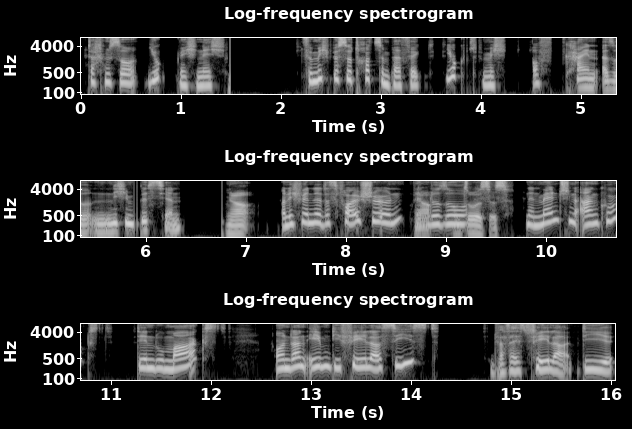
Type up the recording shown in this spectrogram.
Ich dachte mir so, juckt mich nicht. Für mich bist du trotzdem perfekt. Juckt mich auf kein, also nicht ein bisschen. Ja. Und ich finde das voll schön, wenn ja, du so, so einen Menschen anguckst, den du magst und dann eben die Fehler siehst. Was heißt Fehler? Die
